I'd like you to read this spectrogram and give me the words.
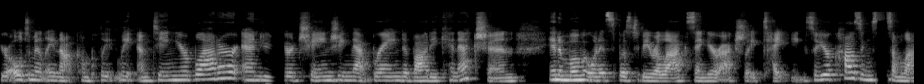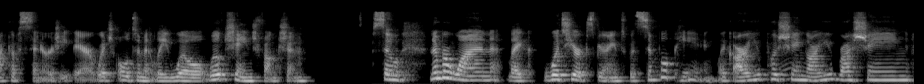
you're ultimately not completely emptying your bladder and you're changing that brain to body connection in a moment when it's supposed to be relaxing, you're actually tightening. So you're causing some lack of synergy there, which ultimately will will change function. So, number one, like, what's your experience with simple peeing? Like, are you pushing? Are you rushing?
